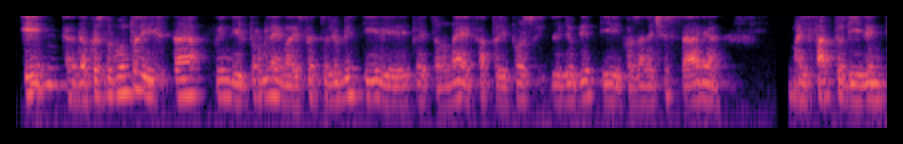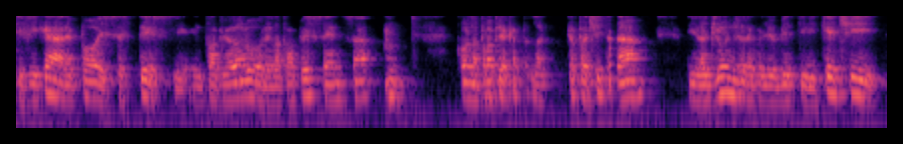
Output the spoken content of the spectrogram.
E mm-hmm. eh, da questo punto di vista, quindi il problema rispetto agli obiettivi, ripeto, non è il fatto di porsi degli obiettivi, cosa necessaria, ma il fatto di identificare poi se stessi, il proprio valore, la propria essenza, con la propria cap- la capacità di raggiungere quegli obiettivi che ci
